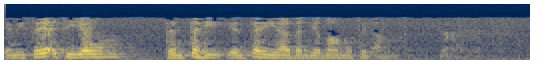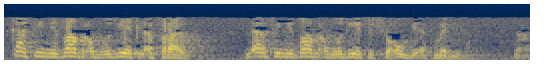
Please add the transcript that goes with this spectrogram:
يعني سيأتي يوم تنتهي ينتهي هذا النظام في الأرض. نعم. كان في نظام عبودية الأفراد الآن في نظام عبودية الشعوب بأكملها. نعم.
